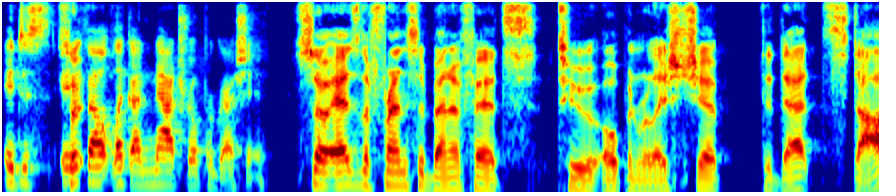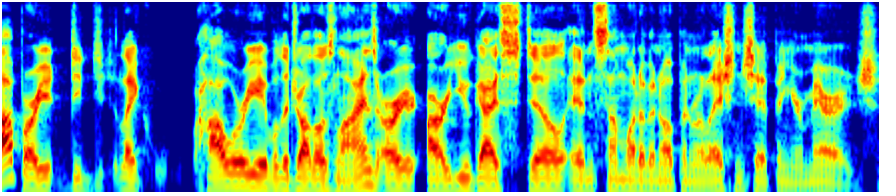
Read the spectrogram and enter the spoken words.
it just it So- felt like a natural progression So, as the friends to benefits to open relationship, did that stop, or you, did you, like how were you able to draw those lines? Or are you guys still in somewhat of an open relationship in your marriage?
